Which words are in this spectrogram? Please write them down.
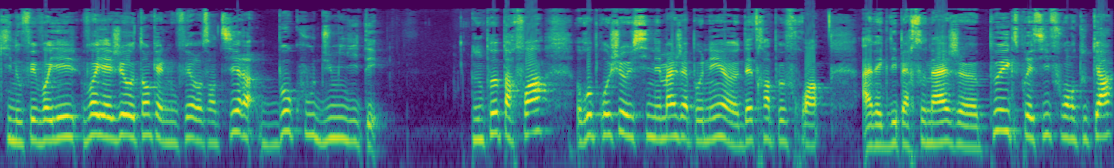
qui nous fait voyager autant qu'elle nous fait ressentir beaucoup d'humilité. On peut parfois reprocher au cinéma japonais euh, d'être un peu froid, avec des personnages euh, peu expressifs ou en tout cas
